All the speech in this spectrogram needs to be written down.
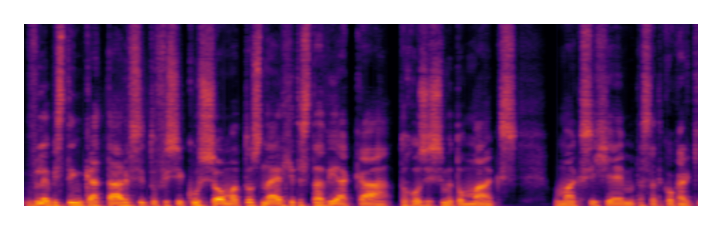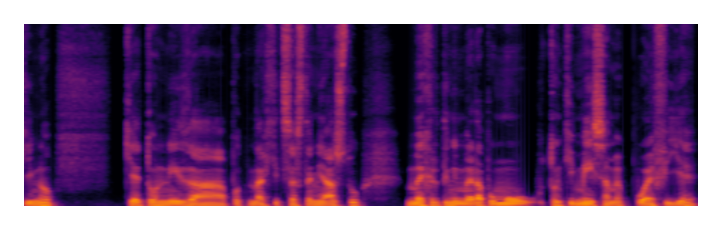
βλέπεις την κατάρρευση του φυσικού σώματος να έρχεται σταδιακά. Το έχω ζήσει με το Max. Ο Max είχε μεταστατικό καρκίνο και τον είδα από την αρχή της ασθενειάς του μέχρι την ημέρα που μου τον κοιμήσαμε που έφυγε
